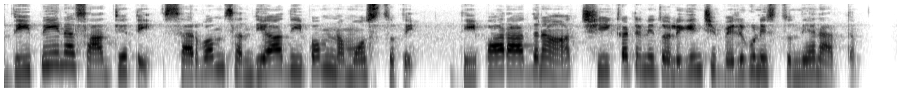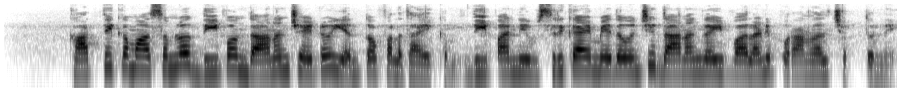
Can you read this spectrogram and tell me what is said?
దీపేన సాధ్యతి. సర్వం సంధ్యాదీపం నమోస్తుతి. దీపారాధన చీకటిని తొలగించి వెలుగునిస్తుంది అని అర్థం. కార్తీక మాసంలో దీపం దానం చేయడం ఎంతో ఫలదాయకం. దీపాన్ని ఉసిరికాయ మీద ఉంచి దానంగా ఇవ్వాలని పురాణాలు చెప్తున్నాయి.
